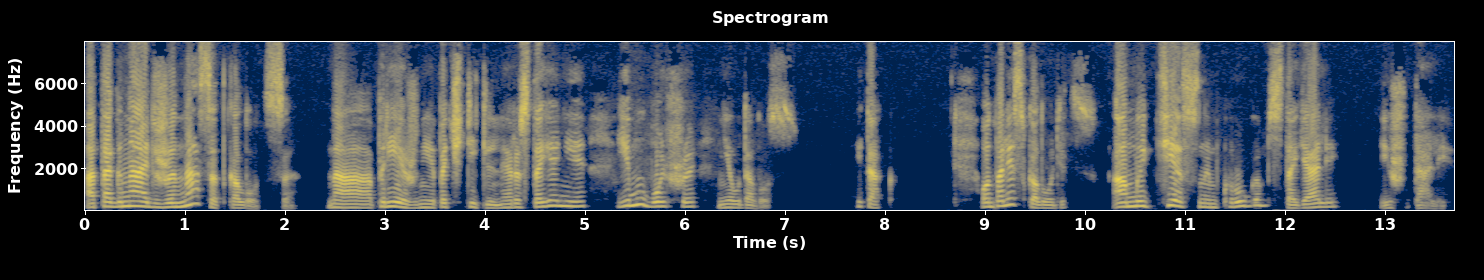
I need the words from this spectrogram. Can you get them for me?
Отогнать же нас от колодца на прежнее почтительное расстояние ему больше не удалось. Итак, он полез в колодец, а мы тесным кругом стояли и ждали.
